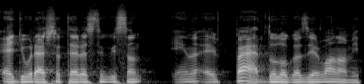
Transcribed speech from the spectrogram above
egy órásra terveztünk, viszont én egy pár dolog azért van, amit,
